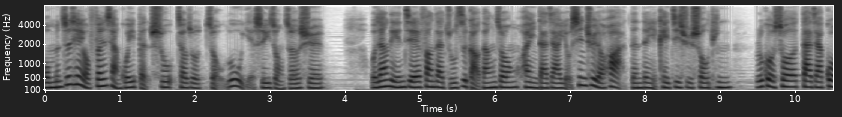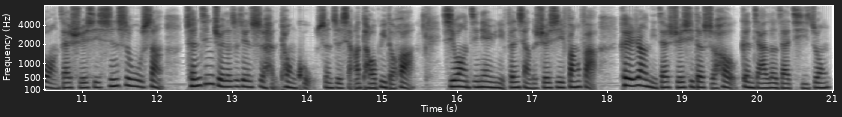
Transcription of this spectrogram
我们之前有分享过一本书，叫做《走路也是一种哲学》。我将连结放在逐字稿当中，欢迎大家有兴趣的话，等等也可以继续收听。如果说大家过往在学习新事物上，曾经觉得这件事很痛苦，甚至想要逃避的话，希望今天与你分享的学习方法，可以让你在学习的时候更加乐在其中，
